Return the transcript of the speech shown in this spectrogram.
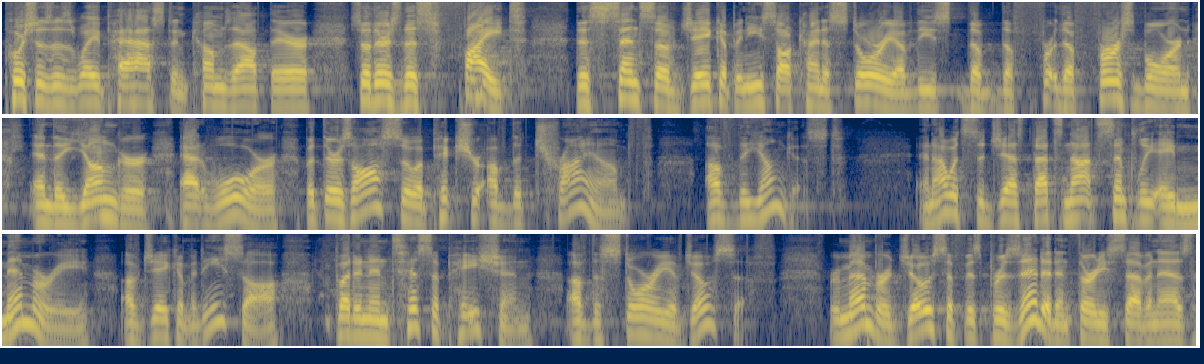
pushes his way past and comes out there. So there's this fight, this sense of Jacob and Esau kind of story of these, the, the, the firstborn and the younger at war. But there's also a picture of the triumph of the youngest. And I would suggest that's not simply a memory of Jacob and Esau, but an anticipation of the story of Joseph. Remember, Joseph is presented in 37 as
